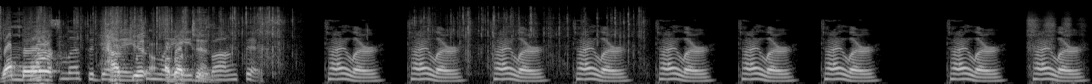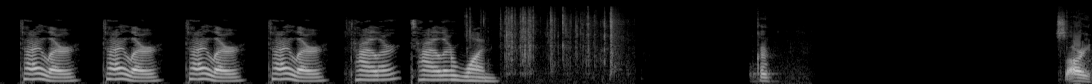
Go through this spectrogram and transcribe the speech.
one more. Let's let the donation lady 10. debunk this. Tyler. Tyler. Tyler. Tyler. Tyler. Tyler. Tyler. Tyler. Tyler. Tyler. Tyler. Tyler. Tyler. Tyler. Tyler 1. Okay. Sorry.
